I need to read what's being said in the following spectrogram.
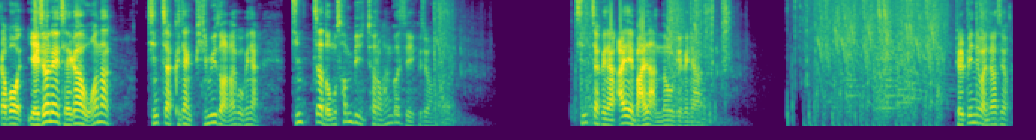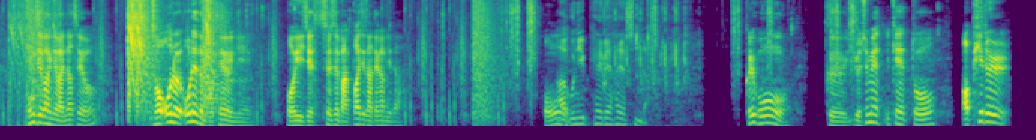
그니까 뭐 예전에 제가 워낙 진짜 그냥 빌미도 안 하고 그냥 진짜 너무 선비처럼 한 거지 그죠? 진짜 그냥 아예 말 안 나오게 그냥. 별빛님 안녕하세요. 공지방님 안녕하세요. 저 오늘 올해는 못해요 형님 거의 이제 슬슬 막바지 다 돼갑니다 오 아군이 패배하였습니다. 그리고 그 요즘에 이렇게 또 어필을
